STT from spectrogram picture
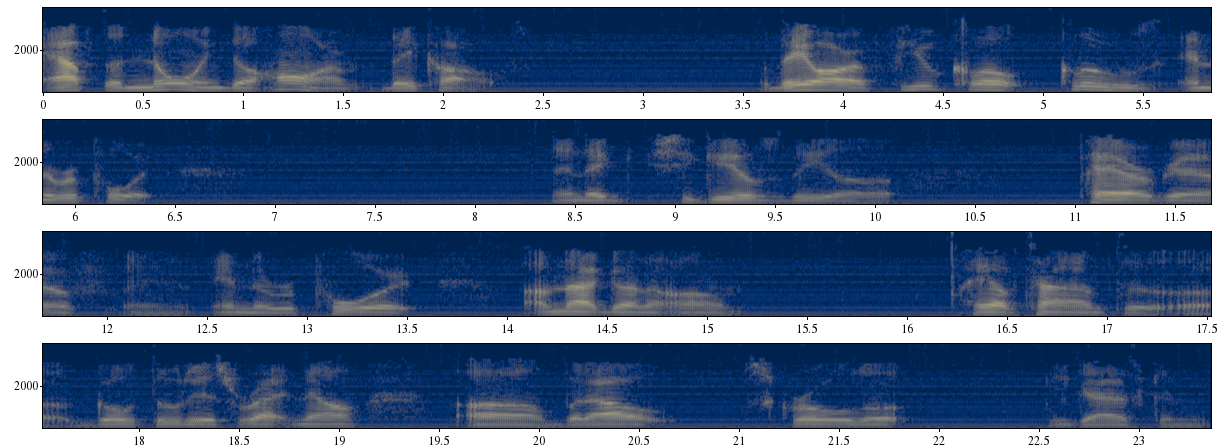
after knowing the harm they cause? There are a few clo- clues in the report, and they, she gives the uh, paragraph and in the report. I'm not gonna um, have time to uh, go through this right now, um, but I'll scroll up you guys can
